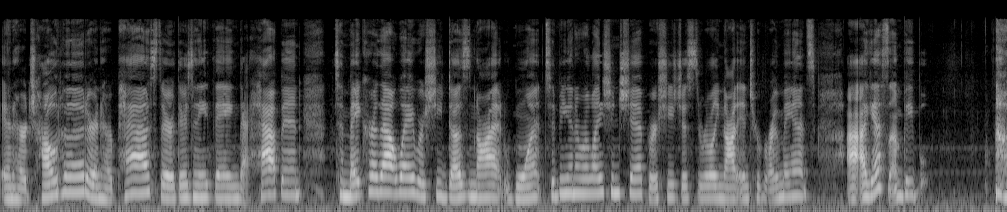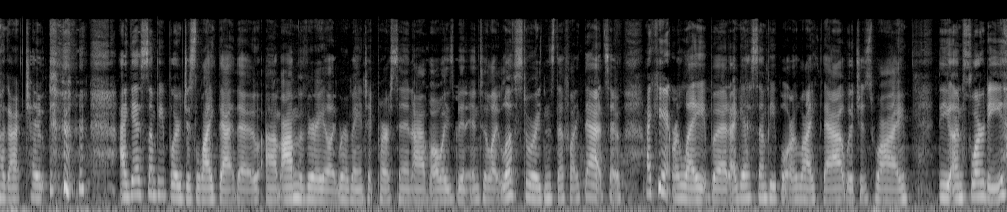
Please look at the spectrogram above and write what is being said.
in her childhood or in her past, or if there's anything that happened to make her that way where she does not want to be in a relationship or she's just really not into romance. I, I guess some people I got choked. I guess some people are just like that though. Um, I'm a very like romantic person. I've always been into like love stories and stuff like that. So I can't relate, but I guess some people are like that, which is why the unflirty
